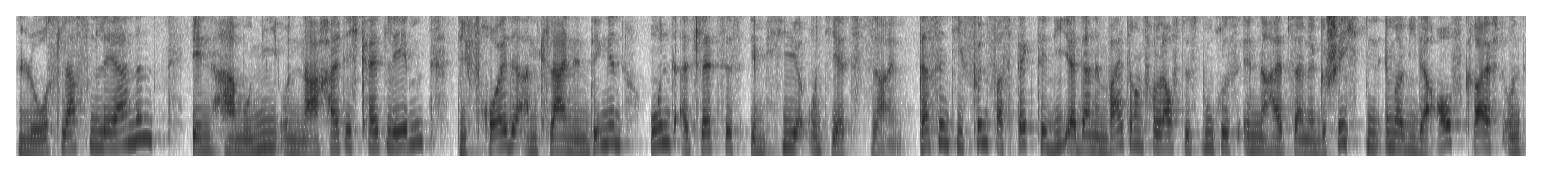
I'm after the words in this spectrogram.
loslassen lernen, in Harmonie und Nachhaltigkeit leben, die Freude an kleinen Dingen und als letztes im Hier und Jetzt sein. Das sind die fünf Aspekte, die er dann im weiteren Verlauf des Buches innerhalb seiner Geschichten immer wieder aufgreift und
